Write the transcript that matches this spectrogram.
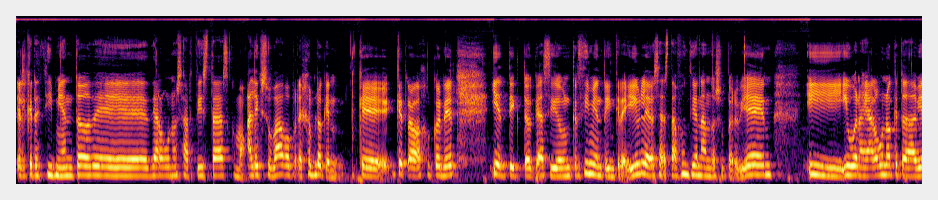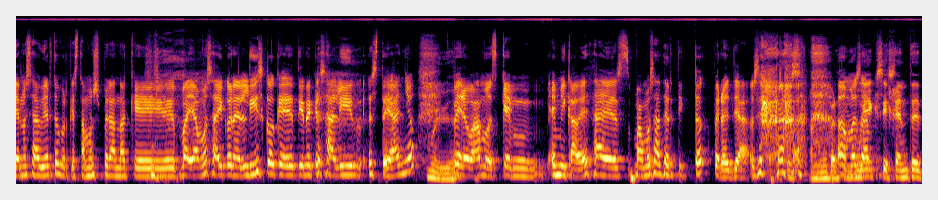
el, crecimiento de, de, algunos artistas, como Alex Ubago, por ejemplo, que, que, que, trabajo con él, y en TikTok ha sido un crecimiento increíble, o sea, está funcionando súper bien. Y, y, bueno, hay alguno que todavía no se ha abierto porque estamos esperando a que vayamos ahí con el disco que tiene que salir este año. Muy bien. Pero vamos, que en, en, mi cabeza es, vamos a hacer TikTok, pero ya, o sea... a mí me parece muy a... exigente,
